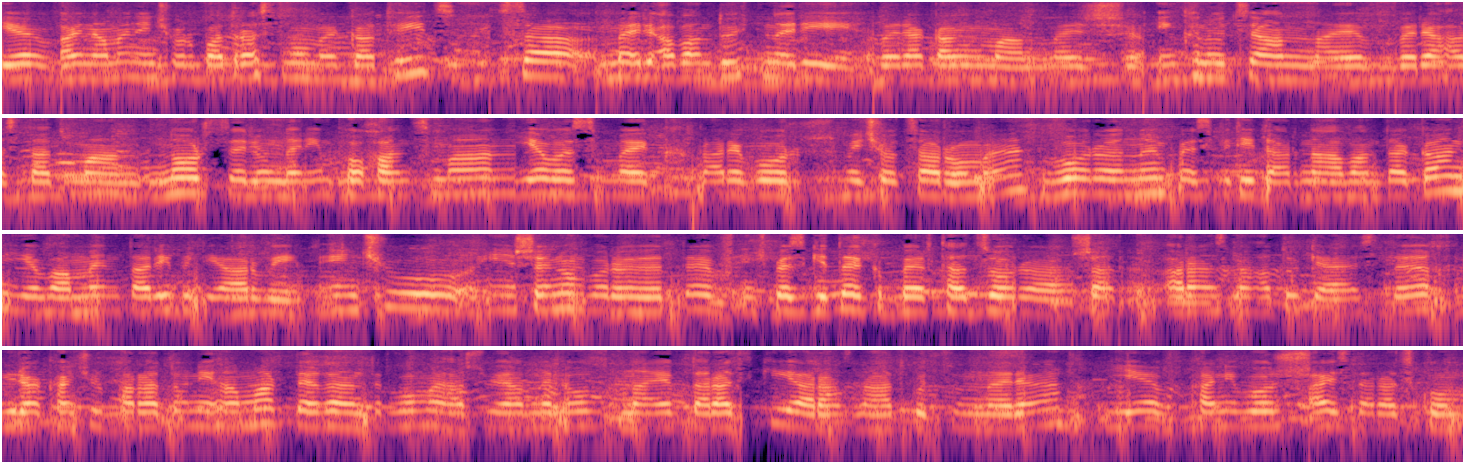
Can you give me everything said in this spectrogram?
եւ այն ամեն ինչ որ պատրաստվում է կաթից, սա մեր ավանդույթների վերականգնման, մեր ինքնության նաեւ վերահաստատման, նոր սերունդերին փոխանցման եւս մեկ կարևոր միջոցառում է, որը նույնպես պիտի դառնա ավանդական եւ ամեն տարի պիտի արվի։ Ինչու ինշենում, որովհետեւ ինչպես գիտեք, Բերթաձորը շատ առանձնահատուկ է այստեղ։ Յուրաքանչյուր փառատոնի համար տեղը ընտրվում է հաշվի առնելով նաեւ տարածքի առանձնահատկությունները եւ քանի որ այս տարածքում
